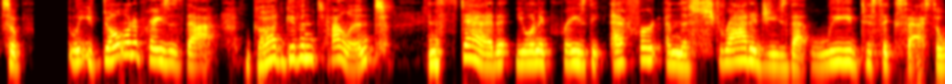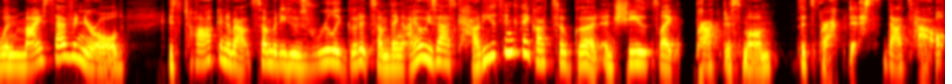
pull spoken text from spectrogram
So what you don't want to praise is that God given talent Instead, you want to praise the effort and the strategies that lead to success. So when my seven year old is talking about somebody who's really good at something, I always ask, How do you think they got so good? And she's like, Practice, mom. It's practice. That's how.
